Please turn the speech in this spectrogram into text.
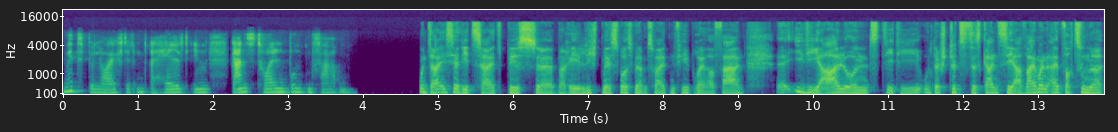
mit beleuchtet und erhält in ganz tollen bunten Farben. Und da ist ja die Zeit bis äh, Marie Lichtmess, was wir am 2. Februar erfahren, äh, ideal und die, die unterstützt das ganze Jahr, weil man einfach zu einer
